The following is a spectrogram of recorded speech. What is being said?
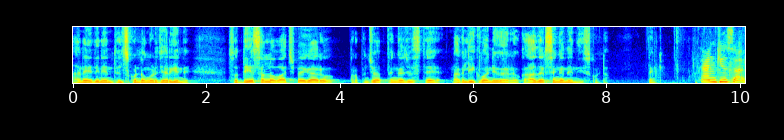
అనేది నేను తెలుసుకుంటాం కూడా జరిగింది. సో దేశంలో వాజ్పేయి గారు ప్రపంచవ్యాప్తంగా చూస్తే నాకు లీక్వాణి గారు ఒక ఆదర్శంగా నేను తీసుకుంటాను thank you thank you sir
